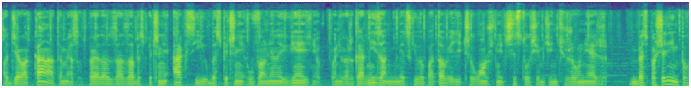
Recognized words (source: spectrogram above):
Oddział AK natomiast odpowiadał za zabezpieczenie akcji i ubezpieczenie uwolnionych więźniów, ponieważ garnizon niemiecki w Opatowie liczył łącznie 380 żołnierzy. Bezpośrednim powodem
